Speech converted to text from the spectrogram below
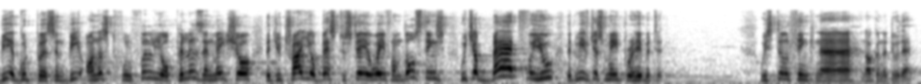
Be a good person, be honest, fulfill your pillars, and make sure that you try your best to stay away from those things which are bad for you that we've just made prohibited. We still think, nah, not going to do that.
